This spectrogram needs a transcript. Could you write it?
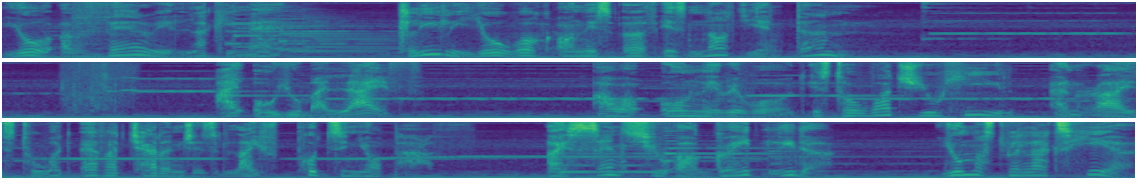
You're a very lucky man. Clearly, your work on this earth is not yet done. I owe you my life. Our only reward is to watch you heal and rise to whatever challenges life puts in your path. I sense you are a great leader. You must relax here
